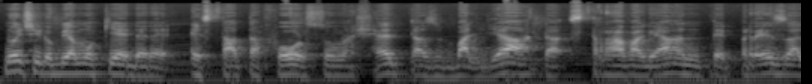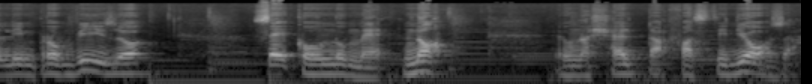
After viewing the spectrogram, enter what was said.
noi ci dobbiamo chiedere, è stata forse una scelta sbagliata, stravagante, presa all'improvviso? Secondo me no è una scelta fastidiosa,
